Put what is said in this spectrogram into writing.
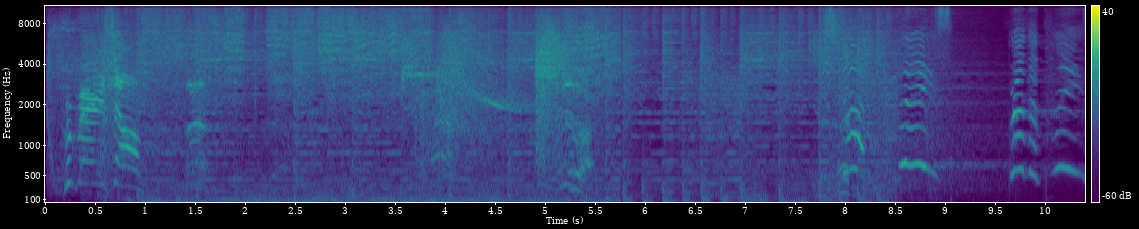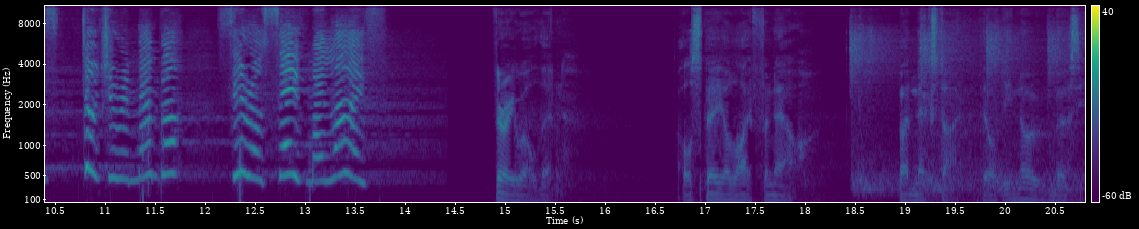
Prepare yourself! Stop, please! Brother, please! Don't you remember? Zero saved my life. Very well then. I'll spare your life for now. But next time, there'll be no mercy.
